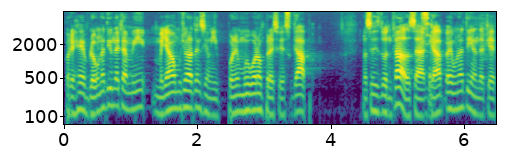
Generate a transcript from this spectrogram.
Por ejemplo, una tienda que a mí me llama mucho la atención y pone muy buenos precios es Gap. No sé si tú has entrado. O sea, Sí. Gap es una tienda que,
